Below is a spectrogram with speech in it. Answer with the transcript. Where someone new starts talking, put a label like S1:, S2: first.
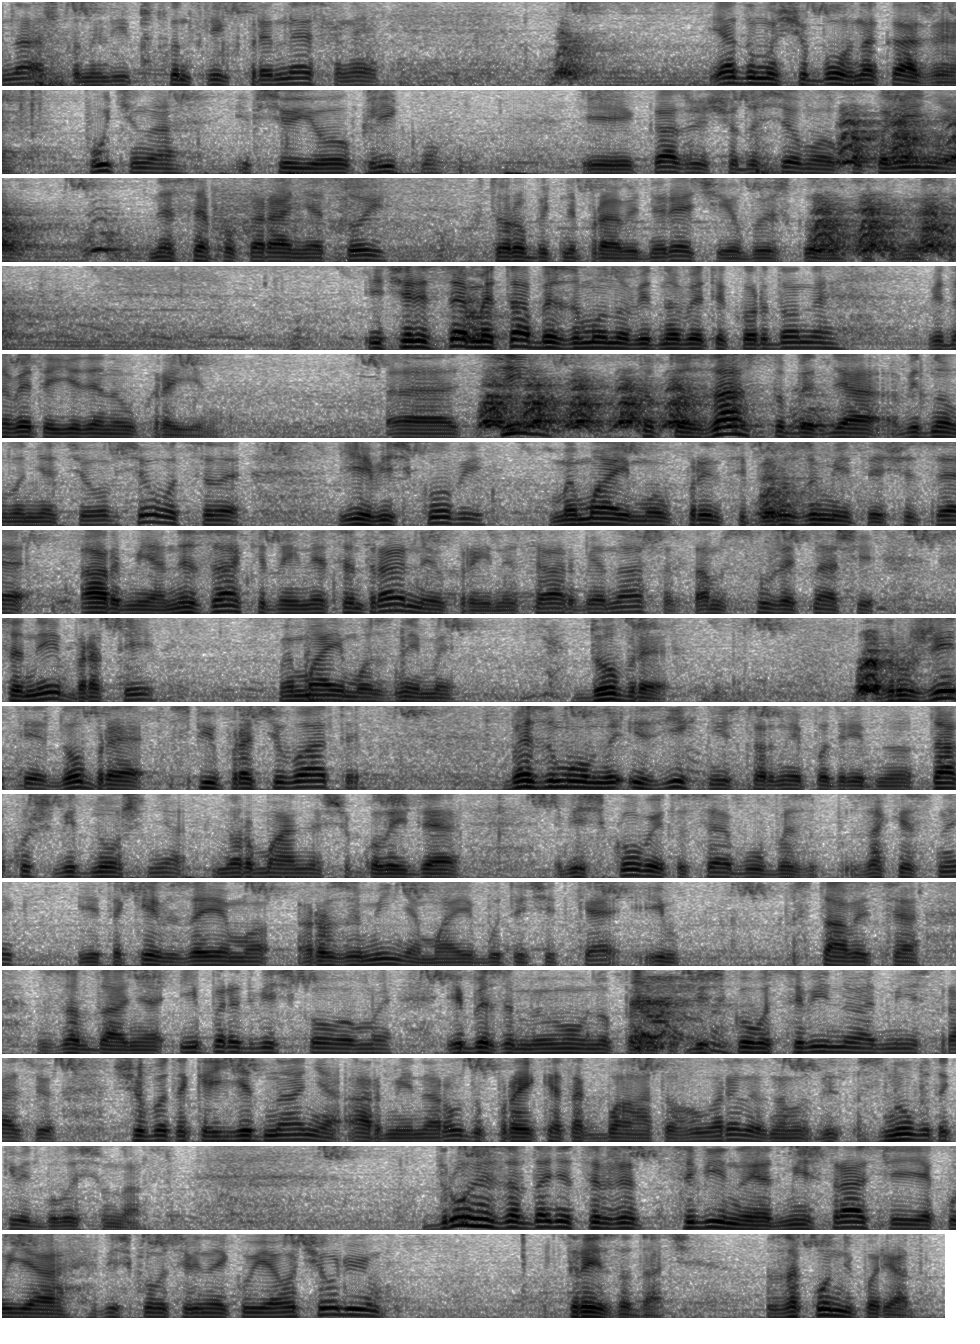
S1: не наш, конфлікт, принесений. Я думаю, що Бог накаже Путіна і всю його кліку. І кажуть, що до сьомого покоління несе покарання той, хто робить неправедні речі і обов'язково це понесе. І через це мета безумовно відновити кордони, відновити єдину Україну. Е, Ціль, тобто заступи для відновлення цього всього, це є військові. Ми маємо в принципі розуміти, що це армія не західної, не центральної України, це армія наша. Там служать наші сини, брати. Ми маємо з ними добре дружити, добре співпрацювати. Безумовно, і з їхньої сторони потрібно також відношення нормальне, щоб коли йде військовий, то це був захисник. І таке взаєморозуміння має бути чітке і ставиться завдання і перед військовими, і безумовно перед військово-цивільною адміністрацією, щоб таке єднання армії народу, про яке так багато говорили, знову таки відбулося у нас. Друге завдання це вже цивільної адміністрації, яку я військово-цивільна, яку я очолюю. Три задачі: закон і порядок.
